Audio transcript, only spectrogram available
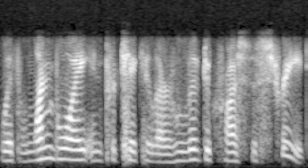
with one boy in particular who lived across the street,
